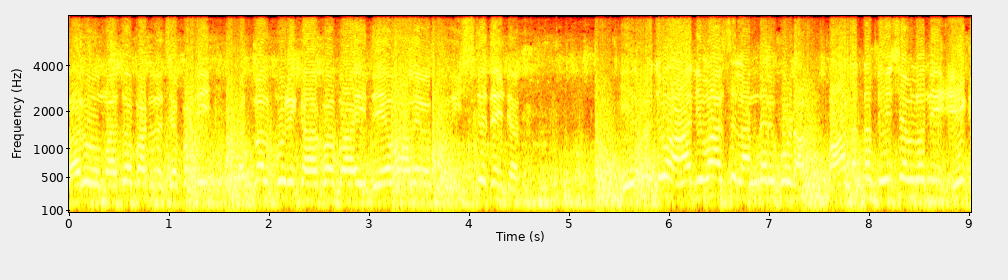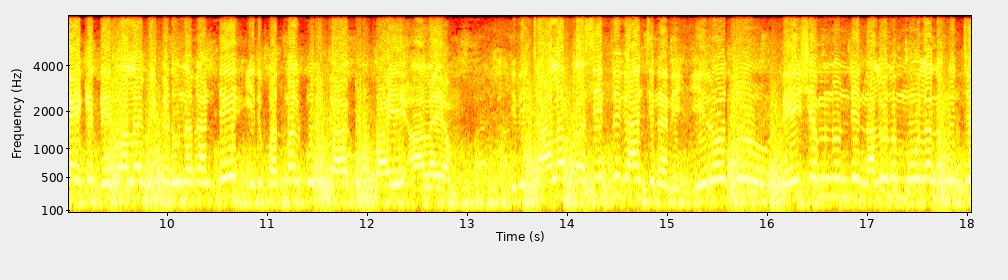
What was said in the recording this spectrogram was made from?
వారు మాతో పాటు చెప్పండి పద్మల్పూరి కాకోబాయి దేవాలయం యొక్క విశిష్టత ఏంటి అసలు? ఈరోజు ఆదివాసులందరూ కూడా భారతదేశంలోని ఏకైక దేవాలయం ఎక్కడ ఉన్నదంటే ఇది పద్మల్పూరి కాకుబాయి ఆలయం. ఇది చాలా ప్రసిద్ధిగాంచినది. ఈరోజు దేశం నుండి నలుల మూలల నుంచి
